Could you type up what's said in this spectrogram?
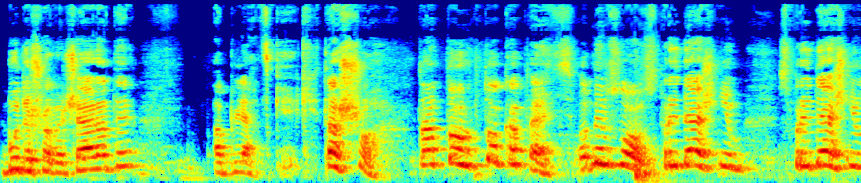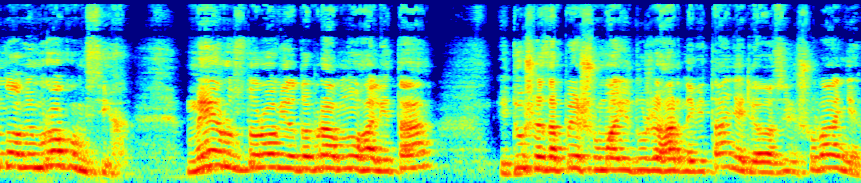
буде що вечеряти, а пляцки які. Та що? Та то, то капець. Одним словом, з прийдешнім, з прийдешнім новим роком всіх. Миру, здоров'я, добра, много літа. Іду ще запишу, маю дуже гарне вітання для вас віншування.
